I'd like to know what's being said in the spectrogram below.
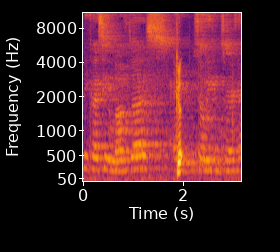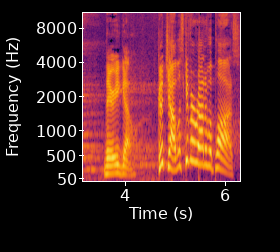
Because he loves us. Good. So we can serve him. There you go. Good job. Let's give her a round of applause.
